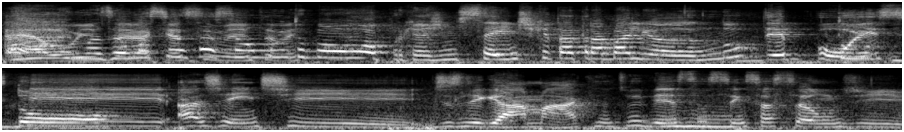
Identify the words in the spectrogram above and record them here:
É, Ai, o mas é uma sensação também. muito boa, porque a gente sente que tá trabalhando. Depois tudo. que a gente desligar a máquina, tu vai ver Uhum. essa sensação de,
